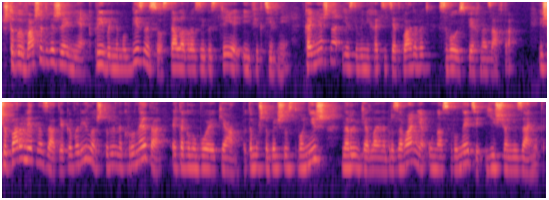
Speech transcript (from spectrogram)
чтобы ваше движение к прибыльному бизнесу стало в разы быстрее и эффективнее. Конечно, если вы не хотите откладывать свой успех на завтра. Еще пару лет назад я говорила, что рынок Рунета – это голубой океан, потому что большинство ниш на рынке онлайн-образования у нас в Рунете еще не заняты.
